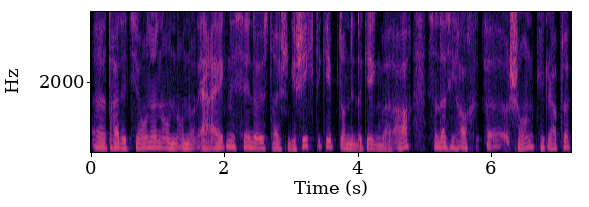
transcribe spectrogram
äh, Traditionen und, und, Ereignisse in der österreichischen Geschichte gibt und in der Gegenwart auch, sondern dass ich auch äh, schon geglaubt habe,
